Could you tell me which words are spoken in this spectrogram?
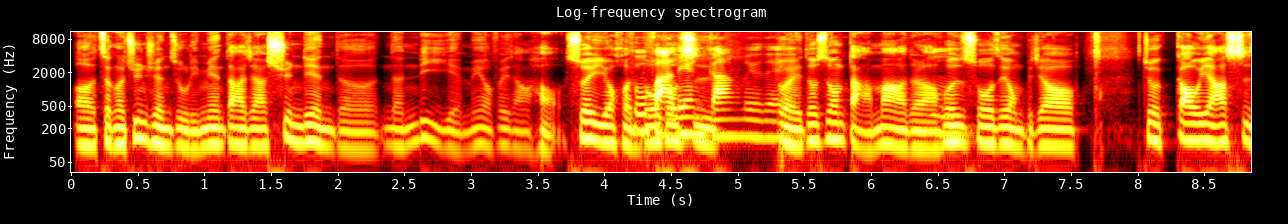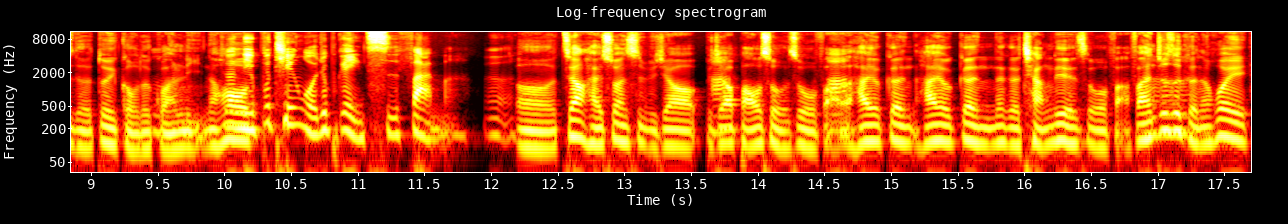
呃整个军犬组里面大家训练的能力也没有非常好，所以有很多都是对，对，对都是用打骂的啦，嗯、或者说这种比较就高压式的对狗的管理。嗯、然后你不听我就不给你吃饭嘛。嗯，呃，这样还算是比较比较保守的做法了。啊、还有更还有更那个强烈的做法，反正就是可能会。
